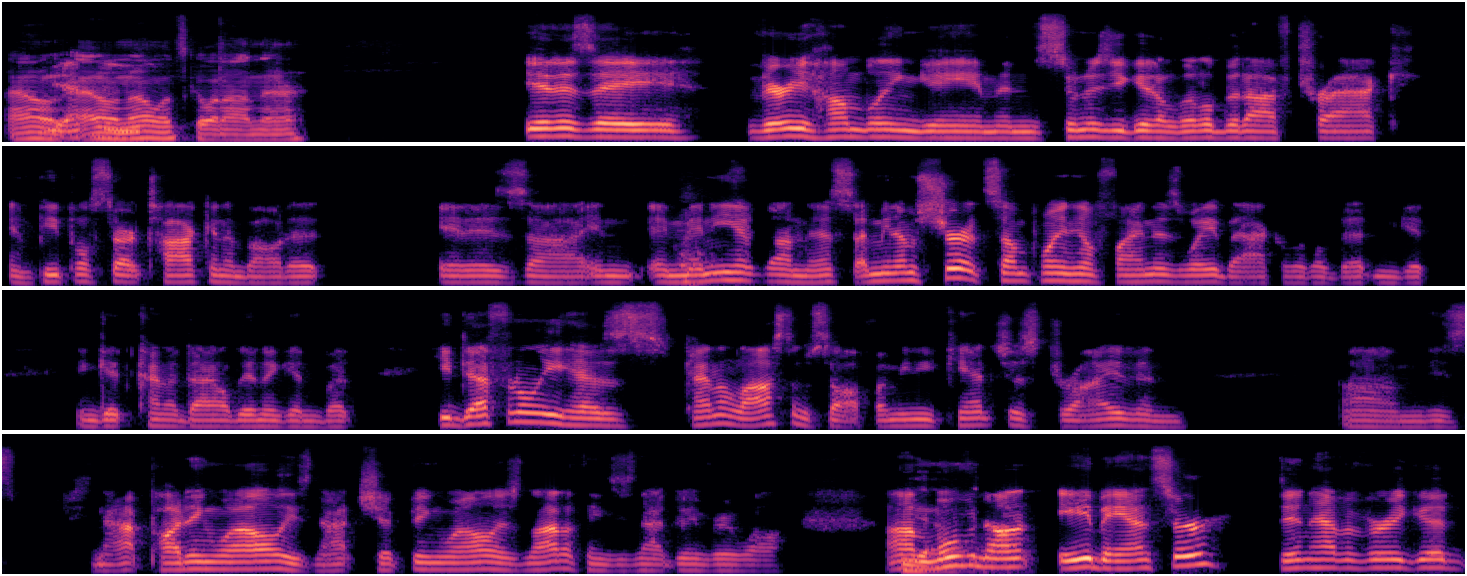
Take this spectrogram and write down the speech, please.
I don't Yeah, I don't know what's going on there. it is a very humbling game and as soon as you get a little bit off track and people start talking about it it is uh and, and many have done this. I mean i'm sure at some point he'll find his way back a little bit and get and get kind of dialed in again but he definitely has kind of lost himself. I mean he can't just drive and um he's, he's not putting well he's not chipping well there's a lot of things he's not doing very well. Um Yeah. moving on abe Ancer didn't have a very good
